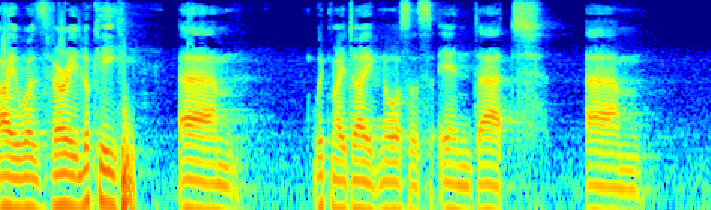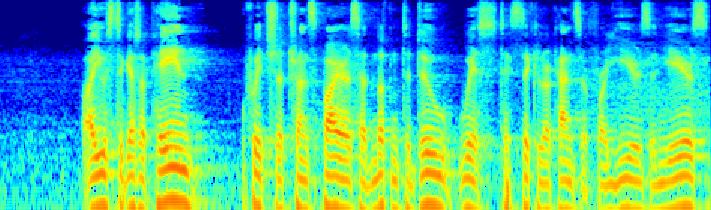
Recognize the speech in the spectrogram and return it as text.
I was very lucky um, with my diagnosis in that um, I used to get a pain which it transpires had nothing to do with testicular cancer for years and years.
